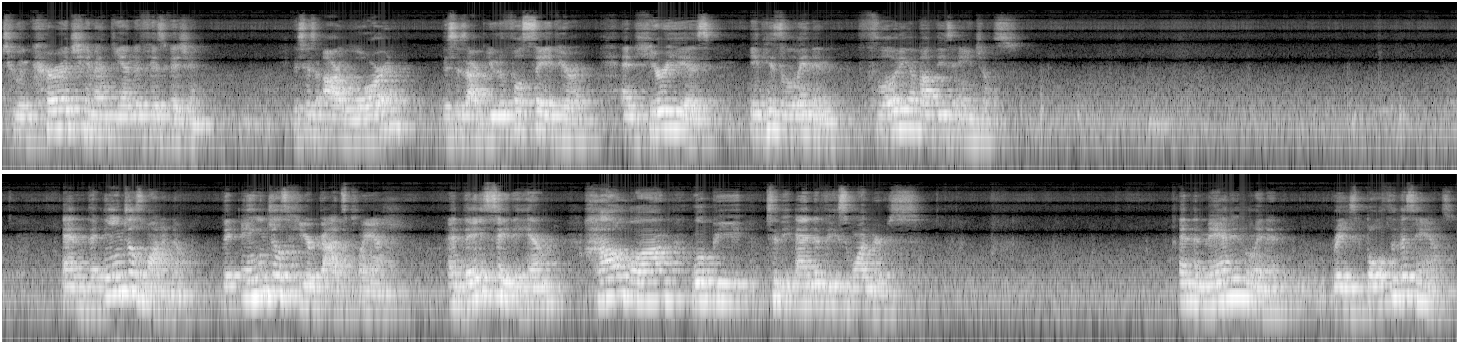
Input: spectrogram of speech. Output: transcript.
to encourage him at the end of his vision. This is our Lord, this is our beautiful Savior, and here he is in his linen, floating above these angels. And the angels want to know. The angels hear God's plan. And they say to him, How long will be to the end of these wonders? And the man in linen raised both of his hands.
